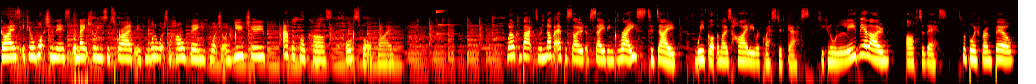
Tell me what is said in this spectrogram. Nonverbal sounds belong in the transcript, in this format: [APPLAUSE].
Guys, if you're watching this, make sure you subscribe. If you want to watch the whole thing, you can watch it on YouTube, Apple Podcasts, or Spotify. Welcome back to another episode of Saving Grace. Today, we've got the most highly requested guests. So you can all leave me alone after this. It's my boyfriend, Bill.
